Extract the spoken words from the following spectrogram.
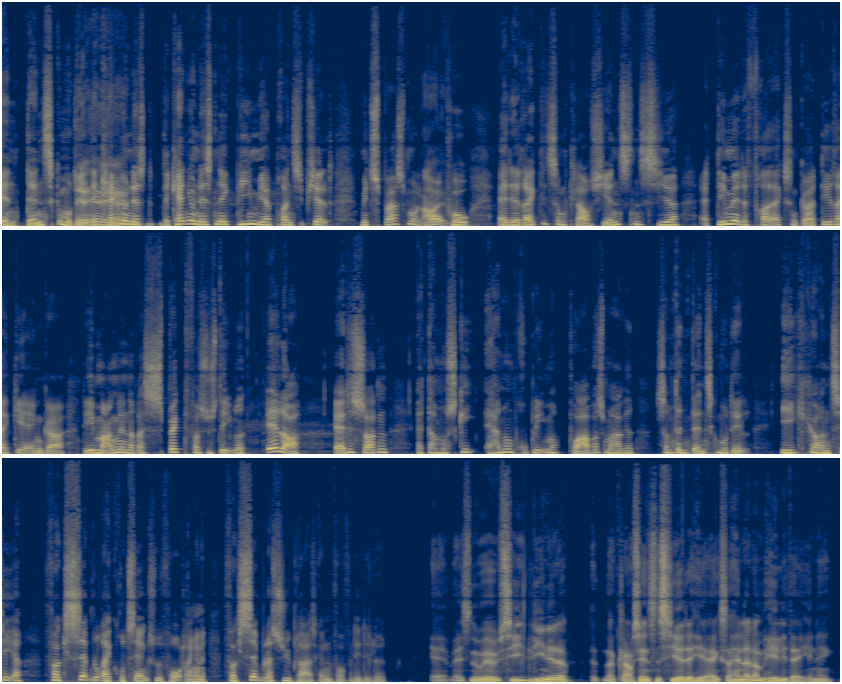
den danske model. Ja, Ja, ja, Det, kan jo næsten, det kan jo næsten ikke blive mere principielt. Mit spørgsmål Nej. går på, er det rigtigt, som Claus Jensen siger, at det Mette Frederiksen gør, det regeringen gør, det er manglende respekt for systemet? Eller er det sådan, at der måske er nogle problemer på arbejdsmarkedet, som den danske model ikke kan håndtere? For eksempel rekrutteringsudfordringerne, for eksempel at sygeplejerskerne får for lidt i løn. Ja, altså nu vil jeg jo sige, lige netop, når Claus Jensen siger det her, ikke, så handler det om helligdagen. Ikke?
